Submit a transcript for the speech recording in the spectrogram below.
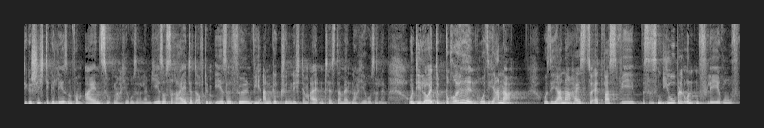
die Geschichte gelesen vom Einzug nach Jerusalem. Jesus reitet auf dem Eselfüllen wie angekündigt im Alten Testament nach Jerusalem. Und die Leute brüllen, Hosianna. Hosianna heißt so etwas wie, es ist ein Jubel und ein Flehruf.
